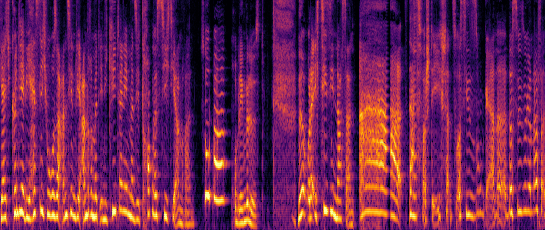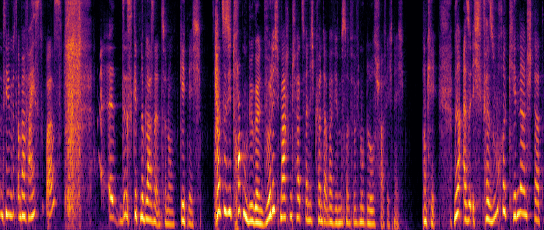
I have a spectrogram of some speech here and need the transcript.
Ja, ich könnte ja die hässliche Hose anziehen und die andere mit in die Kita nehmen. Wenn sie trocken ist, ziehe ich die andere an. Super, Problem gelöst. Ne? Oder ich ziehe sie nass an. Ah, das verstehe ich, Schatz. Du hast sie so gerne, dass du sie sogar nass anziehen willst. Aber weißt du was? Äh, es gibt eine Blasenentzündung. Geht nicht. Kannst du sie trocken bügeln? Würde ich machen, Schatz, wenn ich könnte, aber wir müssen in fünf Minuten los, schaffe ich nicht. Okay. Ne? Also ich versuche Kindern statt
